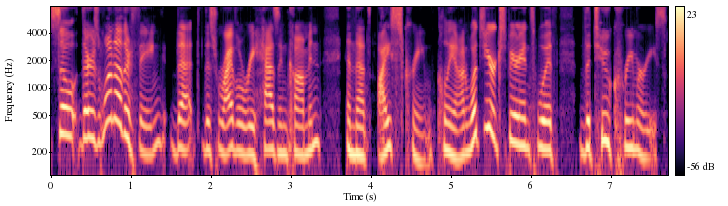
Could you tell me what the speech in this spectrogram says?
so there's one other thing that this rivalry has in common, and that's ice cream. Cleon, what's your experience with the two creameries?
